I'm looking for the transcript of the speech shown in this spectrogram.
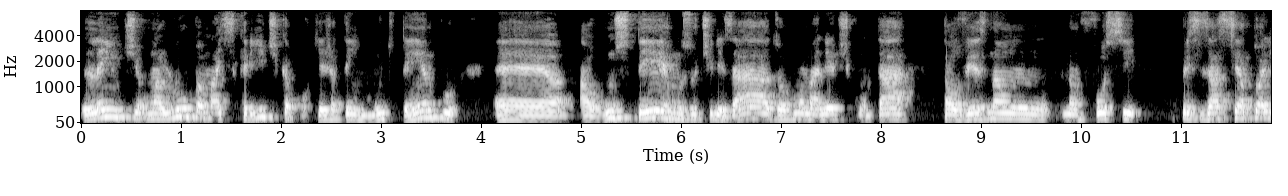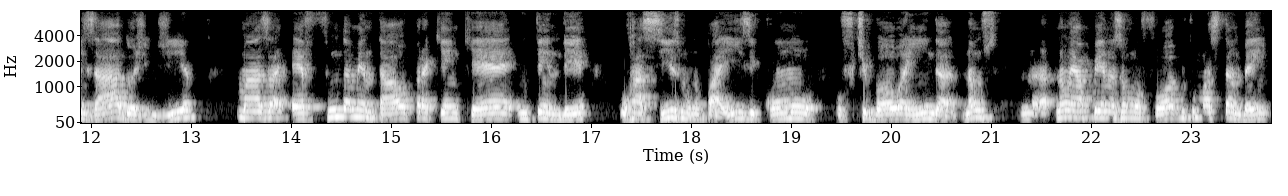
lente, uma lupa mais crítica, porque já tem muito tempo, é, alguns termos utilizados, alguma maneira de contar, talvez não, não fosse precisasse ser atualizado hoje em dia, mas é fundamental para quem quer entender o racismo no país e como o futebol ainda não, não é apenas homofóbico, mas também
